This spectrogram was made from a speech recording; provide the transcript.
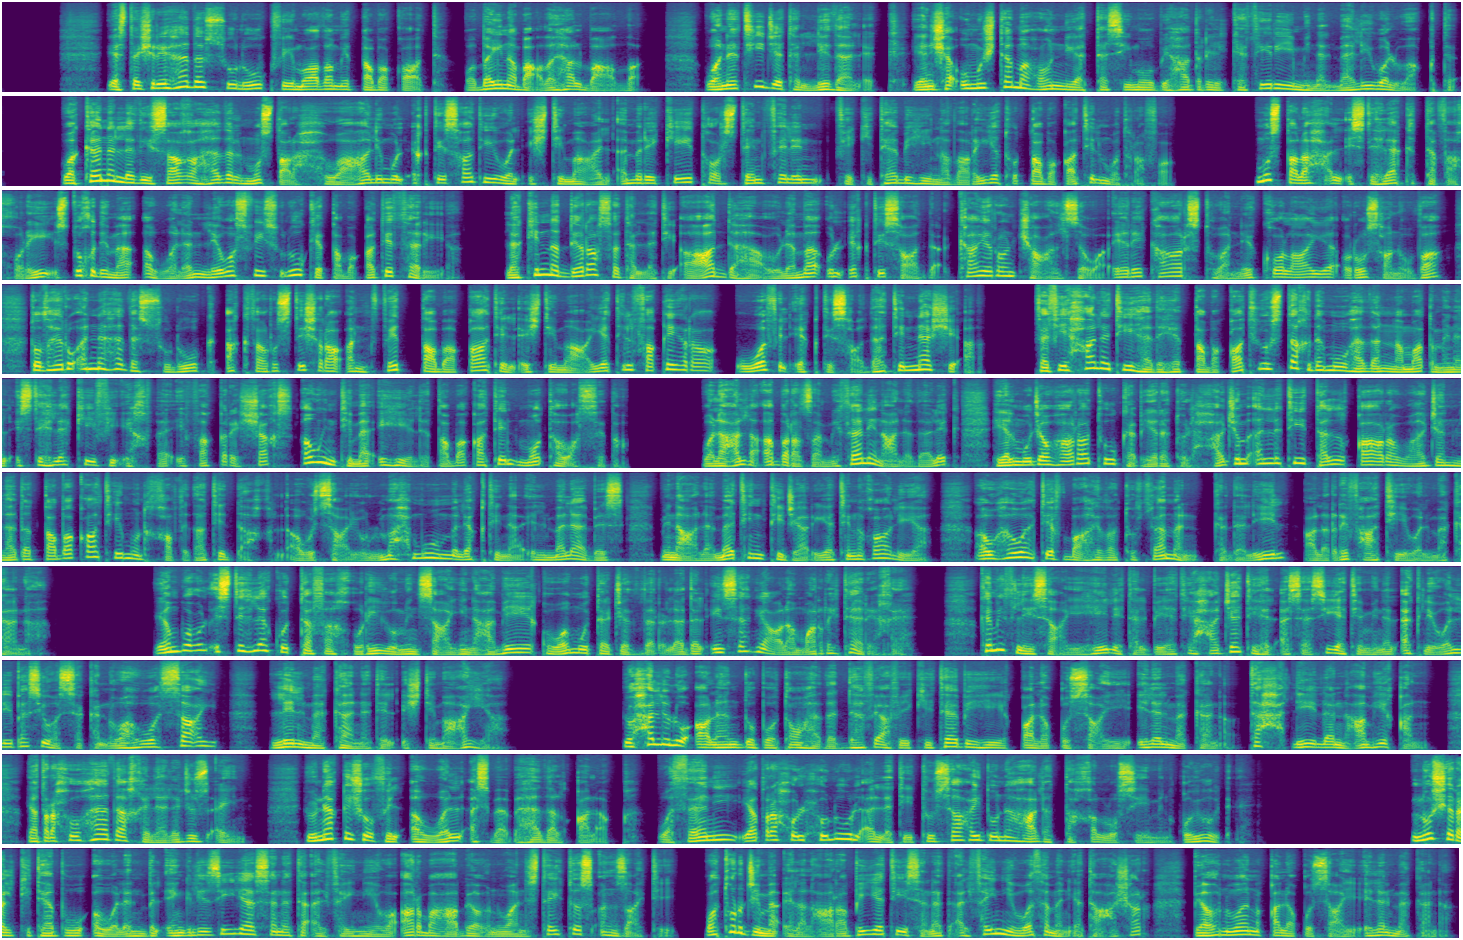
يستشري هذا السلوك في معظم الطبقات وبين بعضها البعض ونتيجة لذلك ينشأ مجتمع يتسم بهدر الكثير من المال والوقت وكان الذي صاغ هذا المصطلح هو عالم الاقتصاد والاجتماع الأمريكي تورستين فيلين في كتابه نظرية الطبقات المترفة. مصطلح الاستهلاك التفاخري استخدم اولا لوصف سلوك الطبقات الثرية لكن الدراسة التي أعدها علماء الاقتصاد كايرون تشارلز وإيريك هارست ونيكولاي روسانوفا تظهر أن هذا السلوك أكثر استشراء في الطبقات الاجتماعية الفقيرة وفي الاقتصادات الناشئة. ففي حالة هذه الطبقات يستخدم هذا النمط من الاستهلاك في إخفاء فقر الشخص أو انتمائه لطبقة متوسطة. ولعل أبرز مثال على ذلك هي المجوهرات كبيرة الحجم التي تلقى رواجا لدى الطبقات منخفضة الدخل أو السعي المحموم لاقتناء الملابس من علامات تجارية غالية أو هواتف باهظة الثمن كدليل على الرفعة والمكانة. ينبع الاستهلاك التفاخري من سعي عميق ومتجذر لدى الإنسان على مر تاريخه كمثل سعيه لتلبية حاجاته الأساسية من الأكل واللباس والسكن وهو السعي للمكانة الاجتماعية. يحلل آلان دوبوتون هذا الدافع في كتابه قلق السعي إلى المكانة تحليلا عميقا. يطرح هذا خلال جزئين. يناقش في الأول أسباب هذا القلق والثاني يطرح الحلول التي تساعدنا على التخلص من قيوده. نشر الكتاب أولا بالإنجليزية سنة 2004 بعنوان ستيتوس أنزايتي وترجم إلى العربية سنة 2018 بعنوان قلق السعي إلى المكانة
